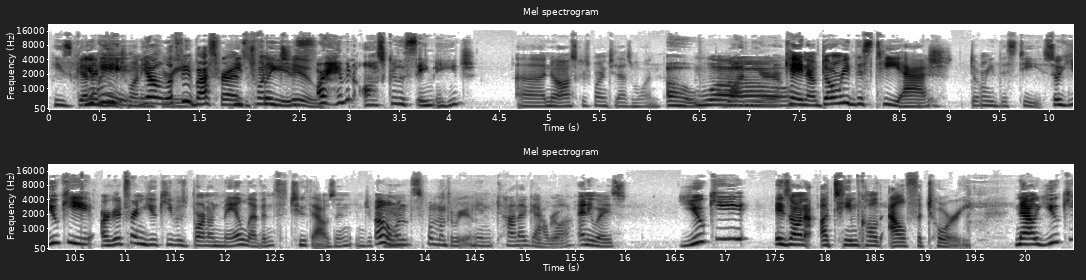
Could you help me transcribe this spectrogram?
He's gonna Wait, be 23. Yo, let's be best friends. He's 22. please. Are him and Oscar the same age? Uh, no, Oscar's born in 2001. Oh, Whoa. one year. Okay, now don't read this tea, Ash. don't read this tea. So Yuki, our good friend Yuki, was born on May 11th, 2000 in Japan. Oh, what's, what month are we in? in April. Kanagawa. Anyways, Yuki is on a team called AlphaTauri. Now, Yuki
